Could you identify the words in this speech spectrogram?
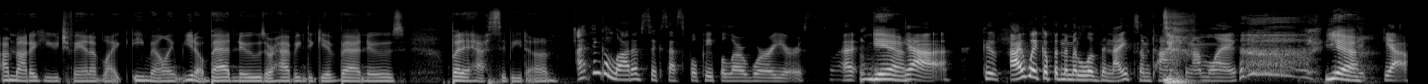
I'm not a huge fan of like emailing, you know, bad news or having to give bad news but it has to be done. I think a lot of successful people are worriers. I, yeah. Yeah. Because I wake up in the middle of the night sometimes and I'm like, yeah. Like, yeah.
